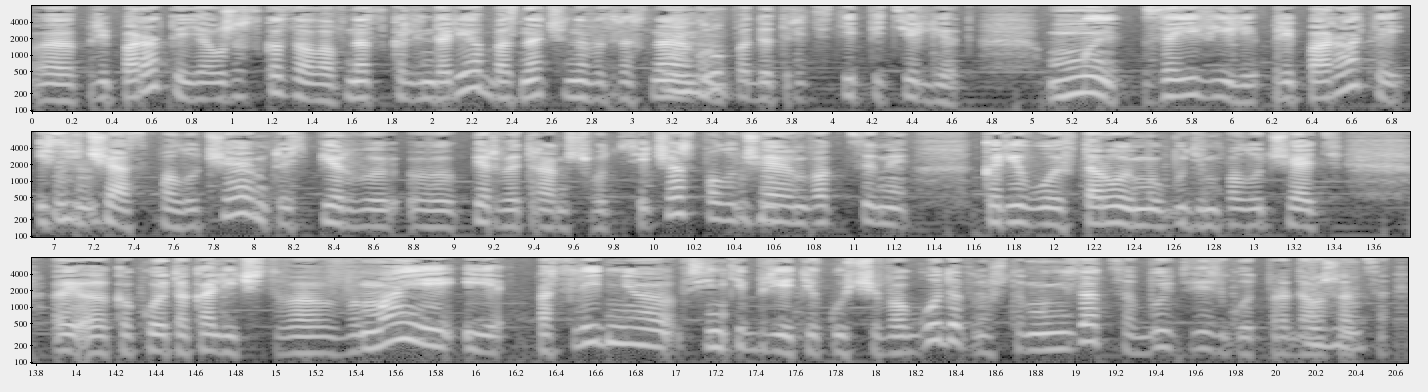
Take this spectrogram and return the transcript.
э, препараты, я уже сказала, в нас в календаре обозначена возрастная угу. группа до 35 лет. Мы заявили препараты и угу. сейчас получаем, то есть первый, э, первый транш вот сейчас получаем угу. вакцины коревой, второй мы будем получать э, какое-то количество в мае и последнюю в сентябре текущего года, потому что иммунизация будет весь год продолжаться. Угу.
